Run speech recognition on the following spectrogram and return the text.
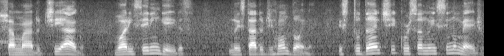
chamado Tiago, mora em Seringueiras, no estado de Rondônia. estudante cursando o ensino médio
